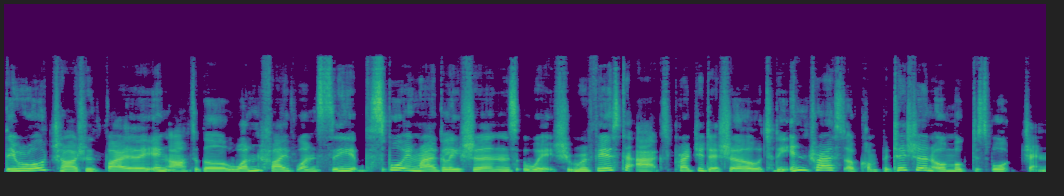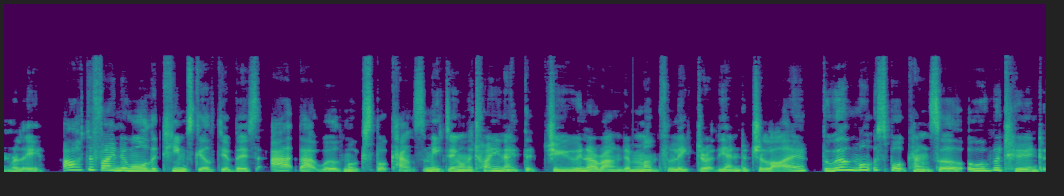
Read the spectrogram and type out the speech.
They were all charged with violating Article 151C of the sporting regulations, which refers to acts prejudicial to the interest of competition or motorsport generally. After finding all the teams guilty of this at that World Motorsport Council meeting on the 29th of June, around a month later at the end of July, the World Motorsport Council overturned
